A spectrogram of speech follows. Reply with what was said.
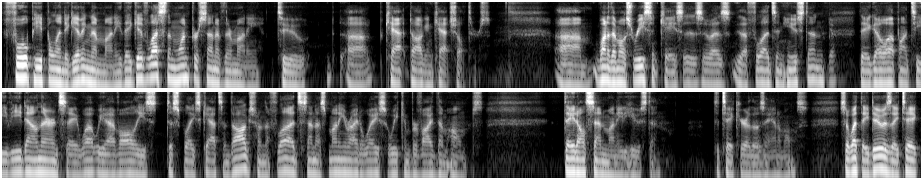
fool people into giving them money. They give less than 1% of their money to uh, cat, dog, and cat shelters. Um, one of the most recent cases was the floods in Houston. Yep. They go up on TV down there and say, Well, we have all these displaced cats and dogs from the floods. Send us money right away so we can provide them homes. They don't send money to Houston to take care of those animals. So what they do is they take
